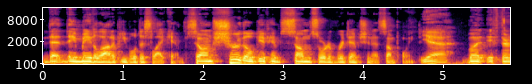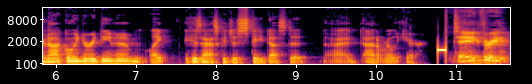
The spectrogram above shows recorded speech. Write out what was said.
that they made a lot of people dislike him so i'm sure they'll give him some sort of redemption at some point yeah. but if they're not going to redeem him, like his ass could just stay dusted. I, I don't really care. Take three.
